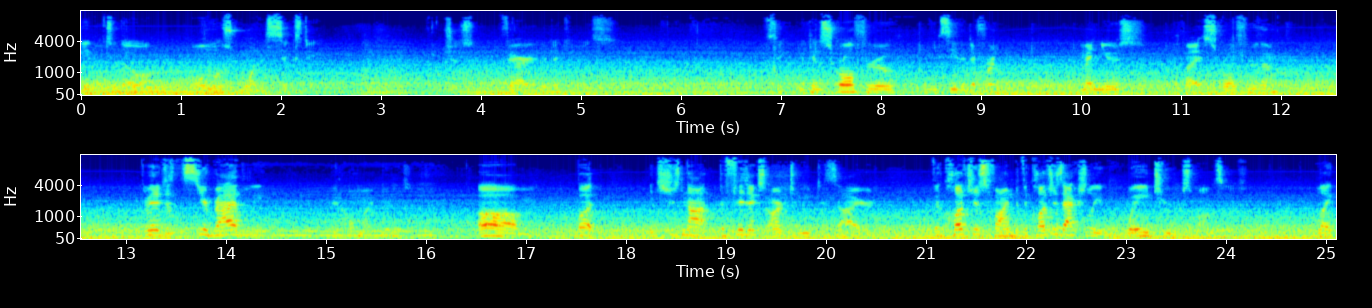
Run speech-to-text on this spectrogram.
able to go almost 160, which is very ridiculous. See, we can scroll through and see the different menus if I scroll through them. I mean, it doesn't steer badly, and oh my goodness. Um, but it's just not the physics aren't to be desired. The clutch is fine, but the clutch is actually way too responsive. Like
